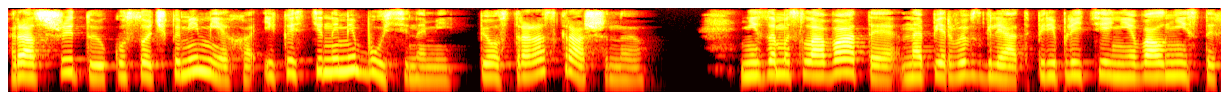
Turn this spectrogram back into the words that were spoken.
расшитую кусочками меха и костяными бусинами, пестро раскрашенную. Незамысловатое, на первый взгляд, переплетение волнистых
